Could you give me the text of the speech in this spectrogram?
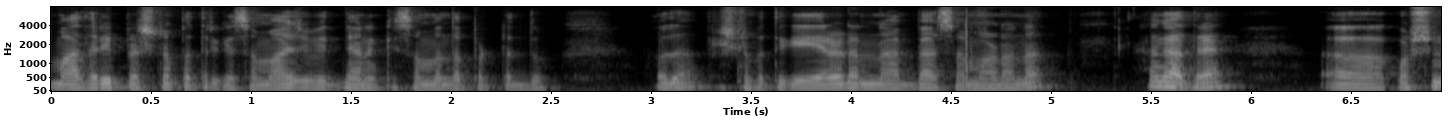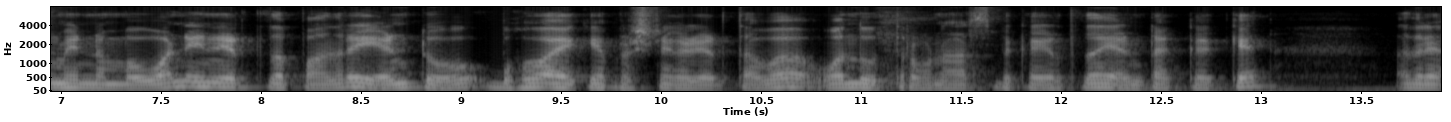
ಮಾದರಿ ಪ್ರಶ್ನೆ ಪತ್ರಿಕೆ ಸಮಾಜ ವಿಜ್ಞಾನಕ್ಕೆ ಸಂಬಂಧಪಟ್ಟದ್ದು. ಹೌದಾ? ಪ್ರಶ್ನೆ ಪತ್ರಿಕೆ ಎರಡನ್ನು ಅಭ್ಯಾಸ ಮಾಡೋಣ. ಹಾಗಾದರೆ ಕ್ವಶನ್ ಮೇನ್ ನಂಬರ್ ಒನ್ ಏನಿರ್ತದಪ್ಪ ಅಂದರೆ ಎಂಟು ಬಹು ಆಯ್ಕೆ ಪ್ರಶ್ನೆಗಳಿರ್ತಾವೆ, ಒಂದು ಉತ್ತರವನ್ನು ಆರಿಸ್ಬೇಕಾಗಿರ್ತದೆ ಎಂಟಕ್ಕಕ್ಕೆ ಅಂದರೆ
